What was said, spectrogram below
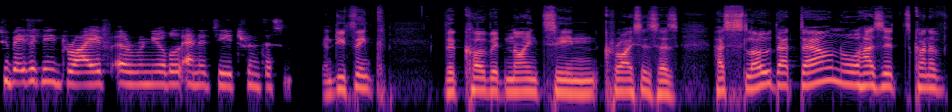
to basically drive a renewable energy transition. And do you think the COVID 19 crisis has, has slowed that down or has it kind of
